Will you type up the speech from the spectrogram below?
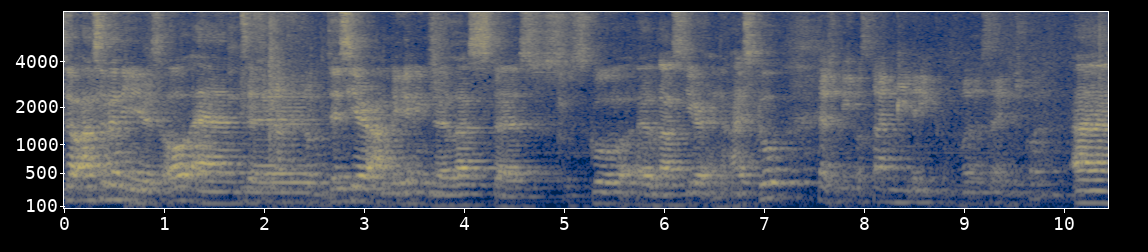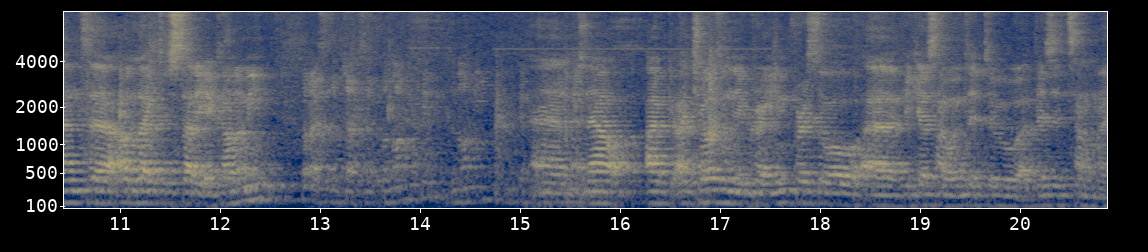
So I'm 17 years old, and uh, this year I'm beginning the last uh, school, uh, last year in high school. останній рік в середній школі. and uh, I would like to study economy. Стараюся навчатися економіки, економії, And now I've, I chosen Ukraine first of all uh, because I wanted to uh, visit some uh,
